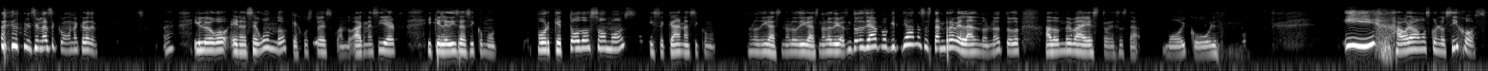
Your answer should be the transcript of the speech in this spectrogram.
Visión hace como una cara de... ¿eh? Y luego en el segundo, que justo es cuando Agnes y Herb, y que le dice así como, porque todos somos, y se quedan así como, no lo digas, no lo digas, no lo digas. Entonces ya poquito, ya nos están revelando, ¿no? Todo a dónde va esto. Eso está muy cool. Y ahora vamos con los hijos.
